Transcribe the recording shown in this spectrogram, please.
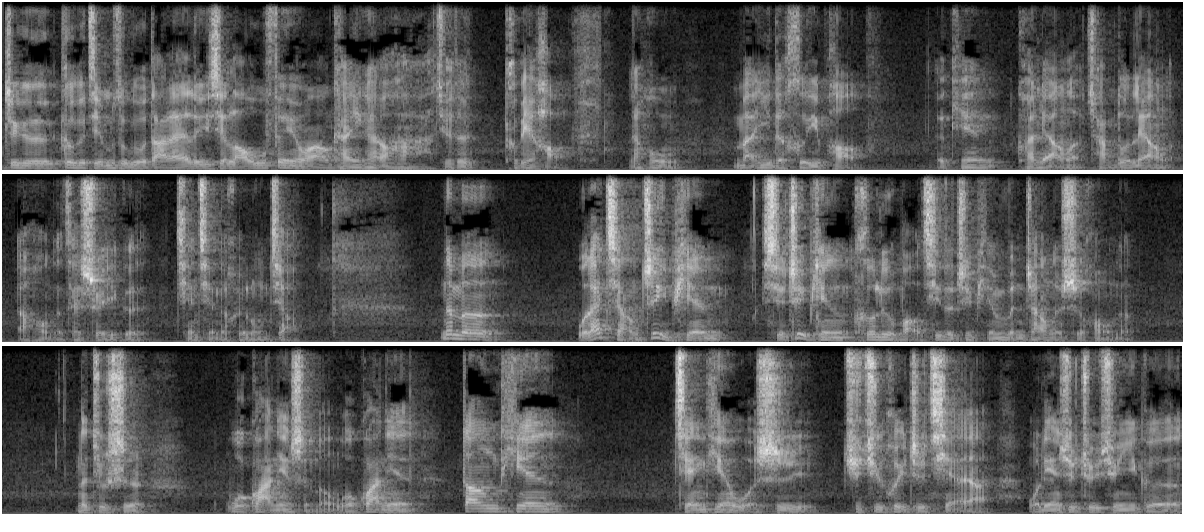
这个各个节目组给我打来了一些劳务费用啊？我看一看啊，觉得特别好，然后满意的喝一泡，呃，天快亮了，差不多亮了，然后呢再睡一个浅浅的回笼觉。那么我来讲这篇写这篇喝六宝气的这篇文章的时候呢，那就是我挂念什么？我挂念当天前一天我是。去聚会之前啊，我连续追寻一个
